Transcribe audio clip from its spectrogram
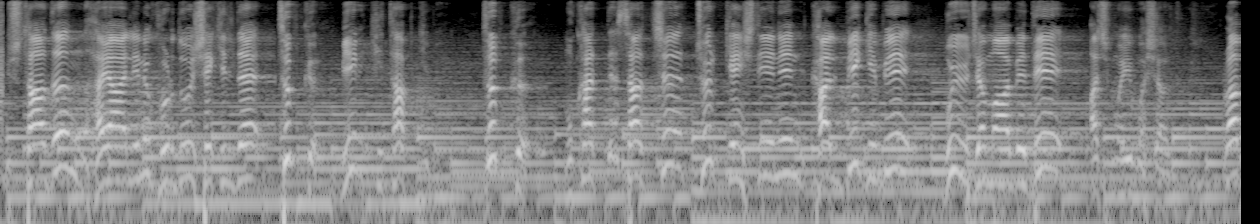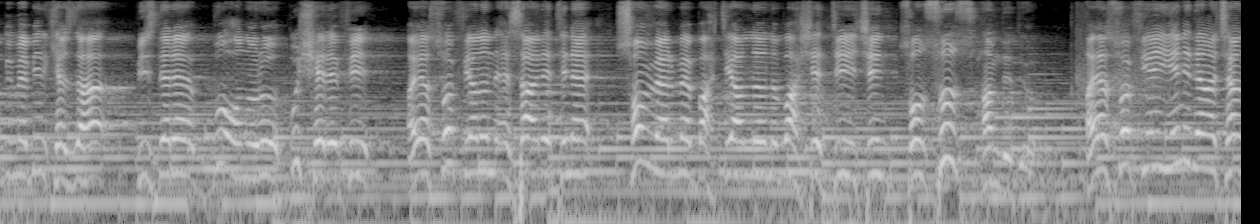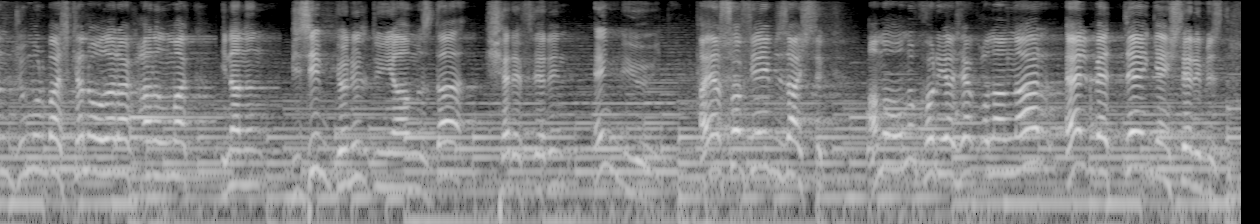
Üstadın hayalini kurduğu şekilde tıpkı bir kitap gibi, tıpkı mukaddesatçı Türk gençliğinin kalbi gibi bu yüce mabedi açmayı başardık. Rabbime bir kez daha bizlere bu onuru, bu şerefi Ayasofya'nın esaretine son verme bahtiyarlığını bahşettiği için sonsuz hamd ediyorum. Ayasofya'yı yeniden açan Cumhurbaşkanı olarak anılmak inanın bizim gönül dünyamızda şereflerin en büyüğüydü. Ayasofya'yı biz açtık ama onu koruyacak olanlar elbette gençlerimizdir.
